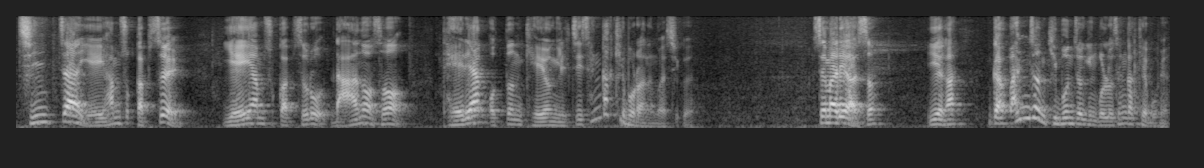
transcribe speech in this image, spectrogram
진짜 얘의 함수값을 얘의 함수값으로 나눠서 대략 어떤 개형일지 생각해 보라는 거야 지금. 세 말이 왔어? 이해가? 그러니까 완전 기본적인 걸로 생각해 보면.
